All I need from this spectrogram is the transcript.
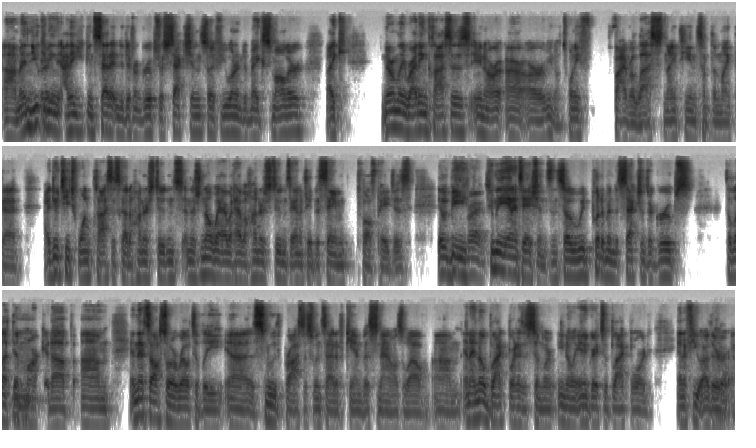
Um, and you can, I think you can set it into different groups or sections. So if you wanted to make smaller, like normally writing classes, you know, are, are, are you know, 25 or less, 19, something like that. I do teach one class that's got 100 students, and there's no way I would have 100 students annotate the same 12 pages. It would be right. too many annotations. And so we'd put them into sections or groups to let them mm-hmm. mark it up. Um, and that's also a relatively uh, smooth process inside of Canvas now as well. Um, and I know Blackboard has a similar, you know, integrates with Blackboard and a few other uh,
